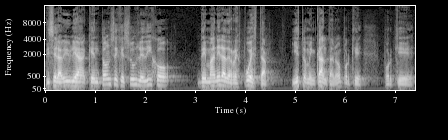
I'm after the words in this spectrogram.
Dice la Biblia que entonces Jesús le dijo de manera de respuesta, y esto me encanta, ¿no? Porque, porque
